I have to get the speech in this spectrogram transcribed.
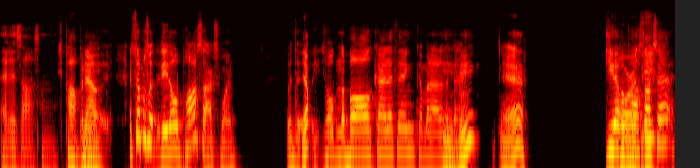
that is awesome He's popping out. It's almost like the old Paw Sox one, with the Yep. he's holding the ball kind of thing coming out of the back. Mhm. yeah. Do you have a Or Paw Sox the- hat?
